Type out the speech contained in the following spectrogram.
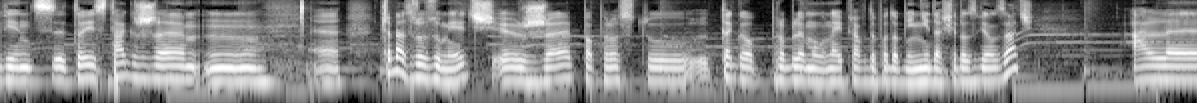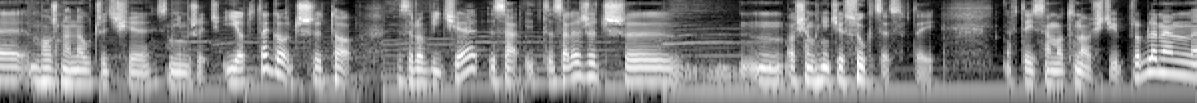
więc to jest tak, że. Mm, e, trzeba zrozumieć, że po prostu tego problemu najprawdopodobniej nie da się rozwiązać, ale można nauczyć się z nim żyć. I od tego, czy to zrobicie, za, zależy, czy mm, osiągniecie sukces w tej, w tej samotności. Problemem, e,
